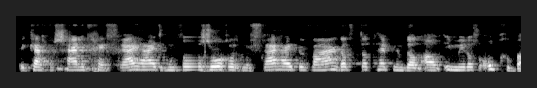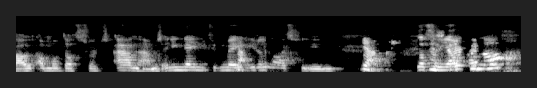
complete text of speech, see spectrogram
ik krijg waarschijnlijk geen vrijheid. Ik moet wel zorgen dat ik mijn vrijheid bewaar. Dat, dat heb je hem dan al inmiddels opgebouwd, allemaal dat soort aannames. En die neem je natuurlijk mee die relatie in. Ja, dat en sterker jouw... nog,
